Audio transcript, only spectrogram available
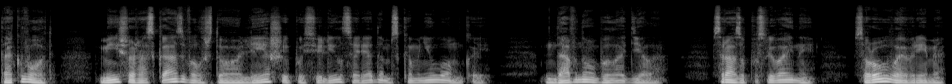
Так вот, Миша рассказывал, что Леший поселился рядом с камнеломкой. Давно было дело. Сразу после войны. Суровое время,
